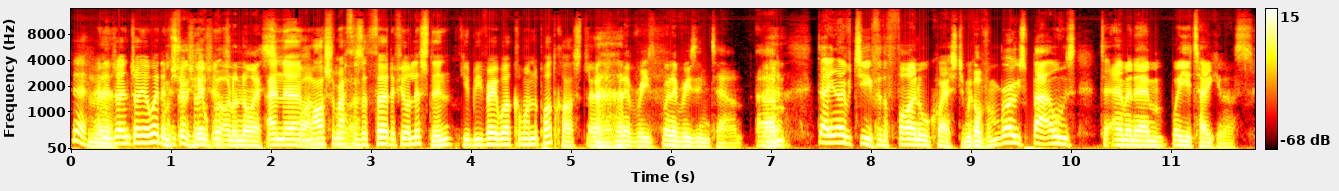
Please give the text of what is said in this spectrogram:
Yeah, and enjoy, enjoy your wedding. I'm sure he'll put on a nice And uh, one Marshall for Mathers her. the third, if you're listening, you'd be very welcome on the podcast. whenever he's whenever he's in town. Um, Dane, over to you for the final question. We've gone from roast battles to Eminem. Where are you taking us?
